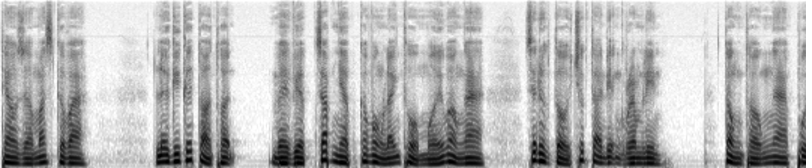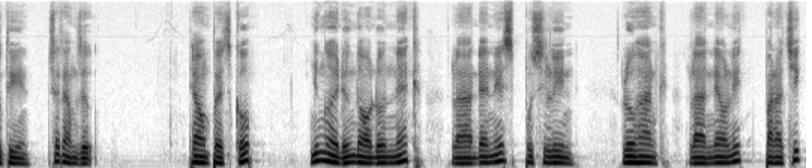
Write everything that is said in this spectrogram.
theo giờ Moscow, lễ ký kết thỏa thuận về việc sắp nhập các vùng lãnh thổ mới vào Nga sẽ được tổ chức tại Điện Kremlin. Tổng thống Nga Putin sẽ tham dự. Theo ông Peskov, những người đứng đầu Donetsk là Denis Pushilin, Luhansk là Neolit Parachik,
